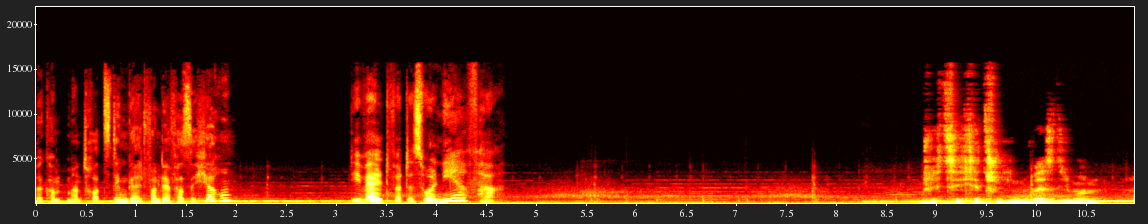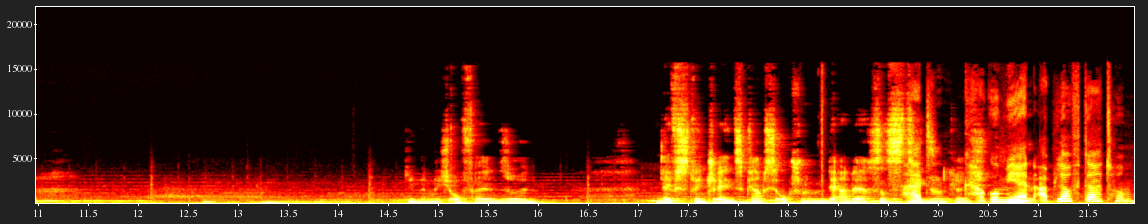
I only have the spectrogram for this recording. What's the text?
Bekommt man trotzdem Geld von der Versicherung? die Welt wird es wohl nie erfahren. Vielleicht sehe ich jetzt schon Hinweise, die man. die mir nicht auffallen sollen. Life Strange 1 gab es auch schon in der allerersten Hat Szene gleich. Kaugummi ein Ablaufdatum?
